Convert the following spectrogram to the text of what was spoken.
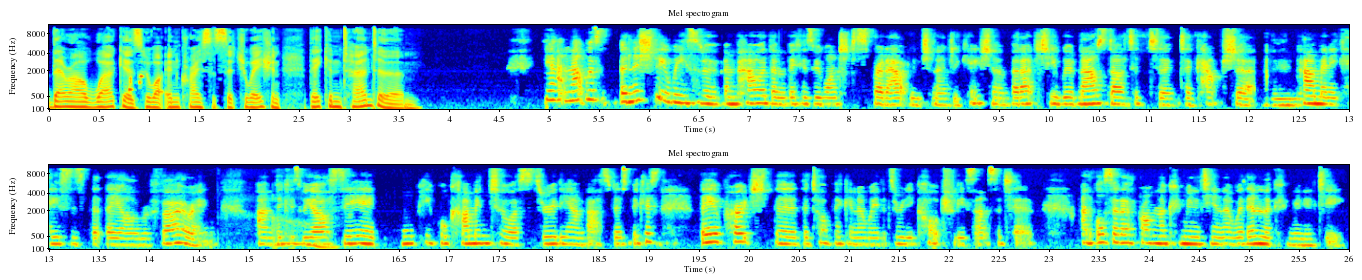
there are workers who are in crisis situation, they can turn to them. Yeah, and that was initially we sort of empowered them because we wanted to spread outreach and education, but actually we've now started to, to capture how many cases that they are referring, um, because oh. we are oh. seeing more people coming to us through the ambassadors because they approach the, the topic in a way that's really culturally sensitive. And also they're from the community and they're within the community.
